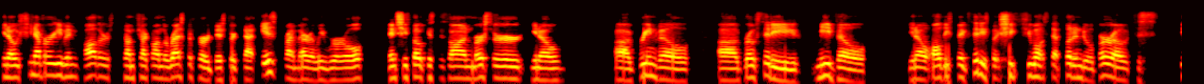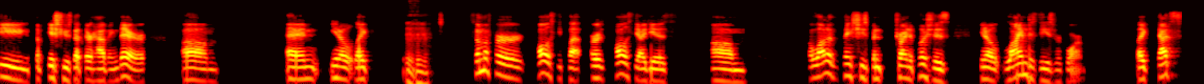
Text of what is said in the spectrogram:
you know, she never even bothers to come check on the rest of her district that is primarily rural. And she focuses on Mercer, you know, uh, Greenville, uh, Grove City, Meadville, you know, all these big cities, but she, she won't step foot into a borough to see the issues that they're having there. Um, and, you know, like mm-hmm. some of her policy plat- or policy ideas, um, a lot of the things she's been trying to push is, you know, Lyme disease reform. Like that's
